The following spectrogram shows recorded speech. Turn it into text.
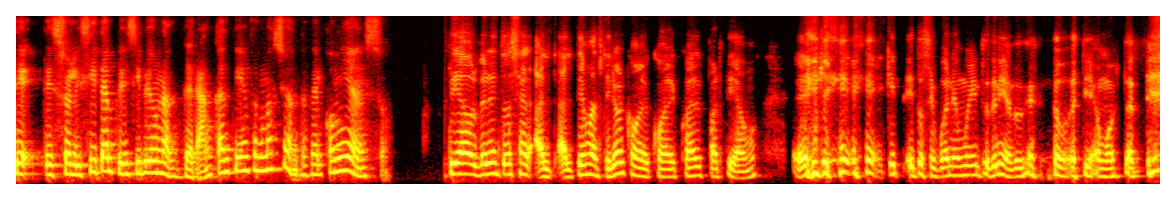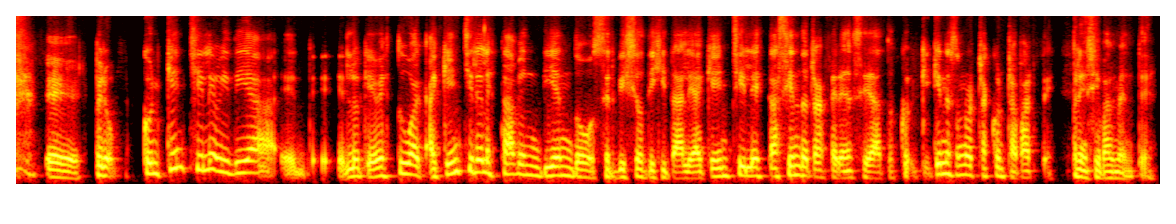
te, te, solicita en principio una gran cantidad de información desde el comienzo. Voy a volver entonces al, al tema anterior con el, con el cual partíamos, eh, que, que, esto se pone muy entretenido, entonces no podríamos estar... Eh, pero, ¿con qué en Chile hoy día, eh, lo que ves tú, a, a qué en Chile le está vendiendo servicios digitales? ¿A qué en Chile está haciendo transferencia de datos? ¿Quiénes son nuestras contrapartes, principalmente?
